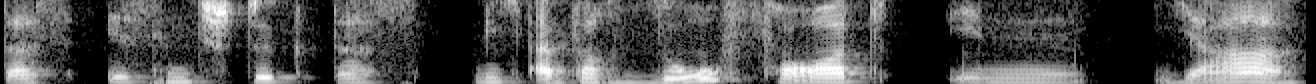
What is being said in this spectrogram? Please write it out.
Das ist ein Stück, das mich einfach sofort in ja,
